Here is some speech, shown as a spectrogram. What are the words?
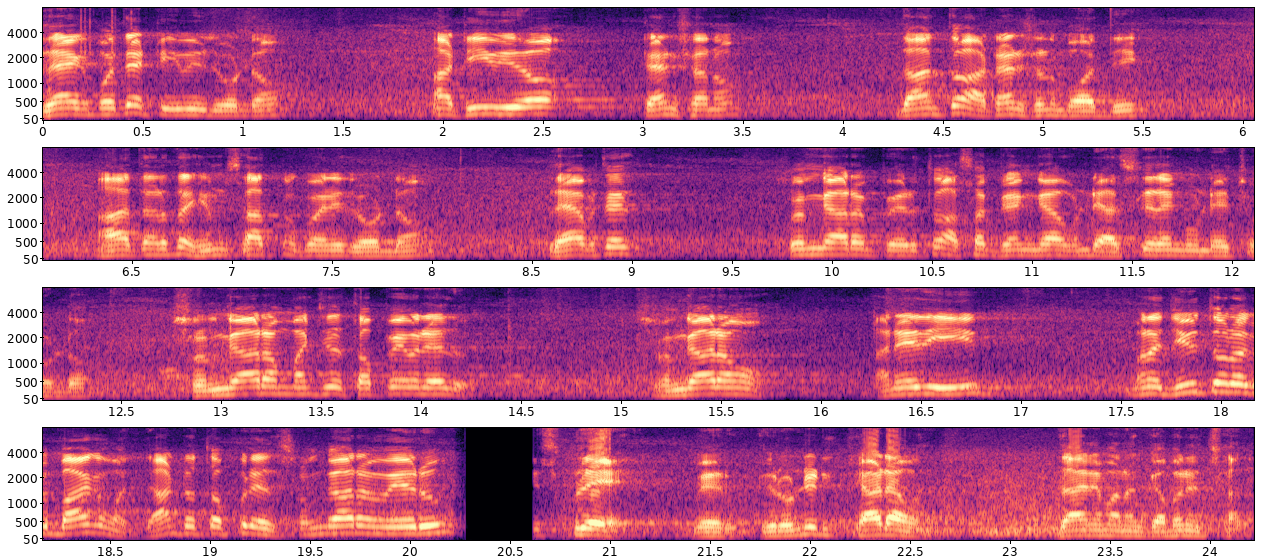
లేకపోతే టీవీ చూడడం. ఆ టీవీలో టెన్షను. దాంతో ఆ టెన్షన్ పోద్ది. ఆ తర్వాత హింసాత్మకమైన చూడడం. లేకపోతే శృంగారం పేరుతో అసభ్యంగా ఉండే అశ్లీలంగా ఉండే చూడడం. శృంగారం మంచిది తప్పేమీ లేదు. శృంగారం అనేది మన జీవితంలో ఒక భాగం అది. దాంట్లో తప్పు లేదు. శృంగారం వేరు డిస్ప్లే వేరు. ఈ రెండింటికి తేడా ఉంది. దాన్ని మనం గమనించాలి.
